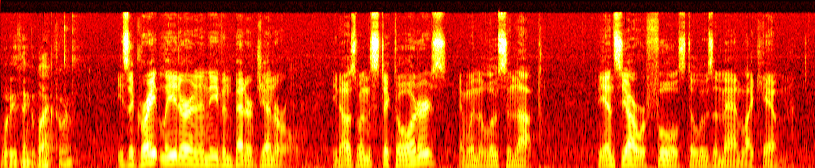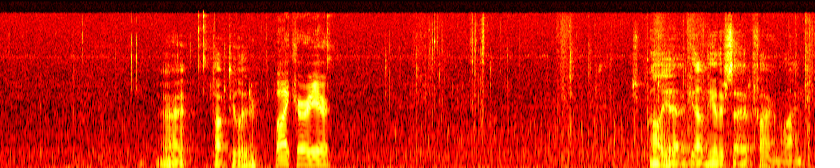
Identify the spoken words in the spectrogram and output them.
What do you think of Blackthorn? He's a great leader and an even better general. He knows when to stick to orders and when to loosen up. The NCR were fools to lose a man like him. Alright, talk to you later. Bye, Courier. Should probably uh, get on the other side of the firing line.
